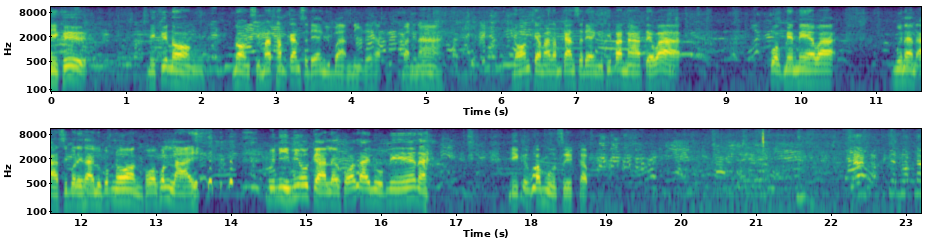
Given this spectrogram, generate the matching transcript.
นี่คือนี่คือน้องน้องสิมาทำการแสดงอยู่บ้านนี่เลยครับบ้านนาน้องจะมาทำการแสดงอยู่ที่บ้านนา แต่ว่าพวกแม่ๆว่ามือนั้นอาจสิบได้ถ่ายรูปกับน้อง เพราะว่าคนหลาย มือนี้มีโอกาสแล้วขอถ่ายรูปนี้นะนี่คือความหูสึกครับ ทะเบียนรถมา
